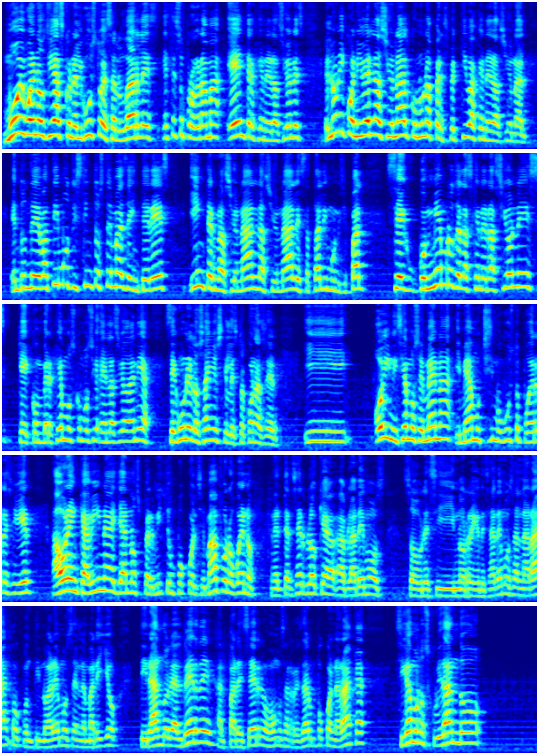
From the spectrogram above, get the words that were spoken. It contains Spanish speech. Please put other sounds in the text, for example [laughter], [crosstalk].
Muy buenos días, con el gusto de saludarles. Este es su programa Entre Generaciones, el único a nivel nacional con una perspectiva generacional, en donde debatimos distintos temas de interés internacional, nacional, estatal y municipal, con miembros de las generaciones que convergemos como en la ciudadanía, según en los años que les tocó nacer. Y hoy iniciamos semana y me da muchísimo gusto poder recibir ahora en cabina, ya nos permite un poco el semáforo. Bueno, en el tercer bloque hablaremos sobre si nos regresaremos al naranja o continuaremos en el amarillo tirándole al verde. Al parecer lo vamos a regresar un poco a naranja. Sigámonos cuidando,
